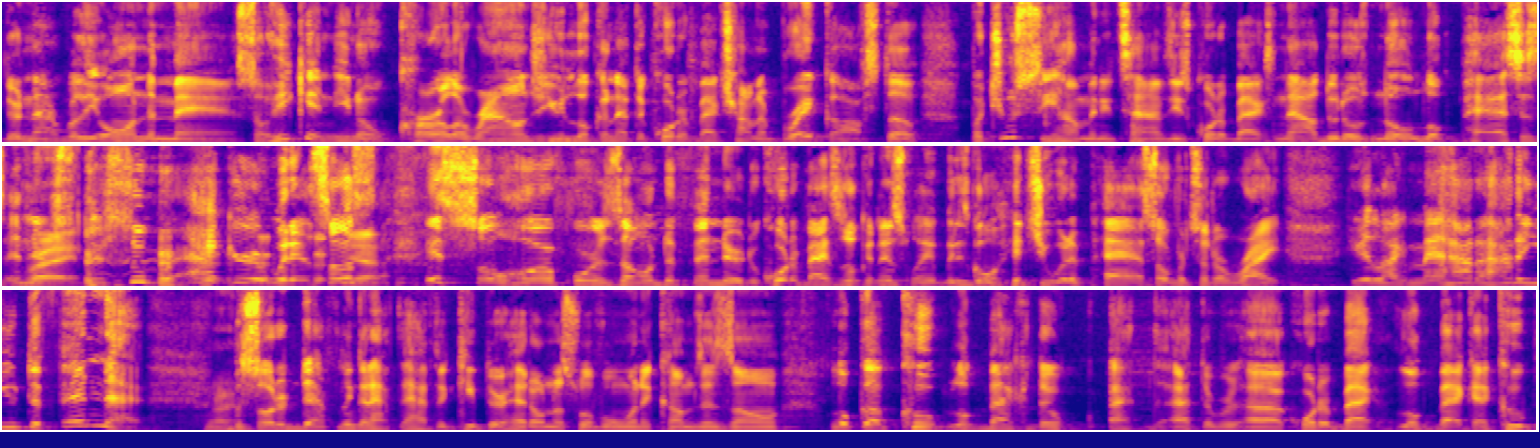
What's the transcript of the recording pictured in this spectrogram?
They're not really on the man. So he can you know curl around you, looking at the quarterback trying to break off stuff. But you see how many times these quarterbacks now do those no look passes, and they're, they're super accurate with it. So it's, it's so hard for a zone defender. The quarterback's looking this way, but he's gonna hit you with a pass over to the right. You're like, man, how do, how do you defend that? But so they're definitely gonna have to have to keep their head on the swivel when it comes in zone. Look up Coop. Look back at the at, at the uh, quarterback. Look back at Coop.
